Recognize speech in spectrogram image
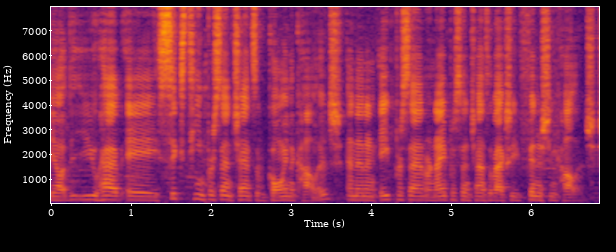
You know, you have a 16% chance of going to college, and then an 8% or 9% chance of actually finishing college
